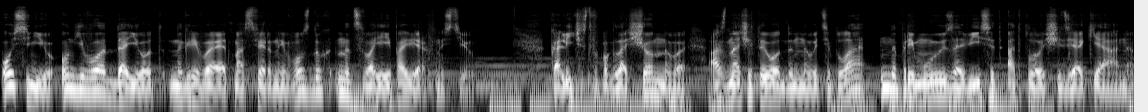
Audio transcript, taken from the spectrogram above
Осенью он его отдает, нагревая атмосферный воздух над своей поверхностью. Количество поглощенного, а значит и отданного тепла, напрямую зависит от площади океана.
